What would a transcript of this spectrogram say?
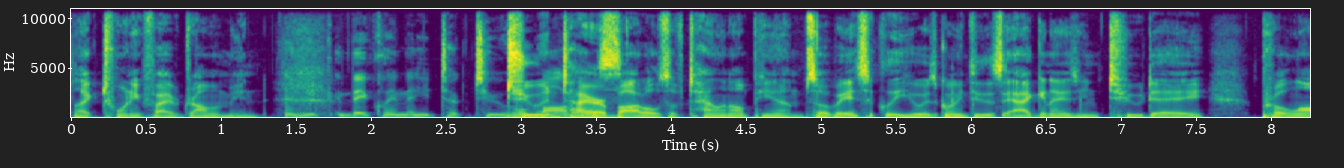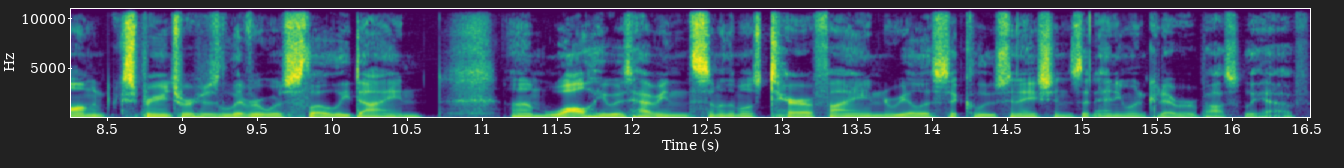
like 25 Dramamine And he, they claim that he took two whole two entire bottles. bottles of Tylenol PM. So basically, he was going through this agonizing two day prolonged experience where his liver was slowly dying um, while he was having some of the most terrifying, realistic hallucinations that anyone could ever possibly have.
